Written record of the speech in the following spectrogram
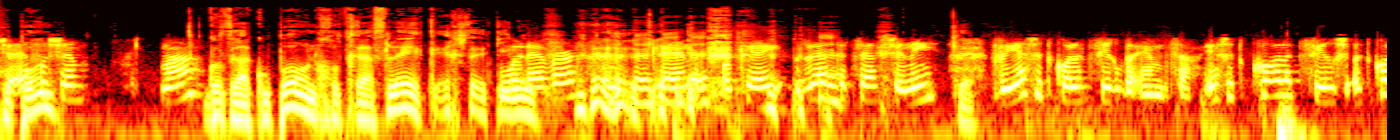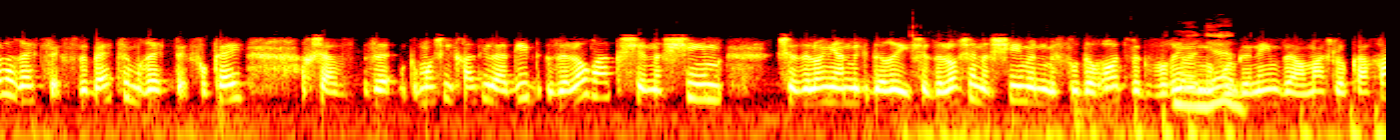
שאיפה שהם... מה? גוזרי הקופון, חותכי הסלק, איך שאתה, כאילו... whatever, כן, אוקיי, זה הקצה השני, כן. ויש את כל הציר באמצע, יש את כל הציר, את כל הרצף, זה בעצם רצף, אוקיי? עכשיו, זה, כמו שהתחלתי להגיד, זה לא רק שנשים, שזה לא עניין מגדרי, שזה לא שנשים הן מסודרות וגברים הם מעניין. מבולגנים וממש לא ככה,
